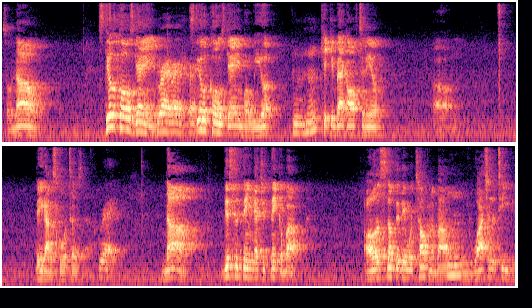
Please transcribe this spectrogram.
So now, still a close game. Right, right, right. Still a close game, but we up. Mm-hmm. Kick it back off to them. Um, they got to score a touchdown. Right. Now, this the thing that you think about. All the stuff that they were talking about Mm-hmm. when you're watching the TV.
